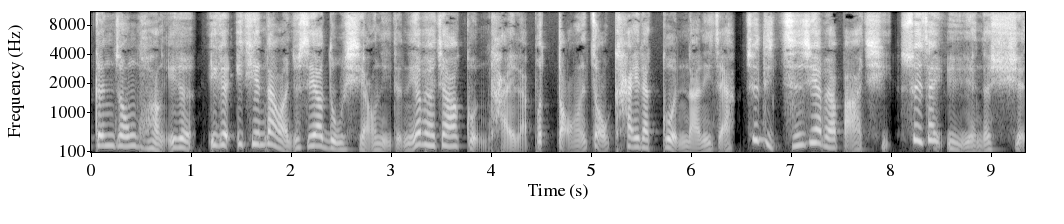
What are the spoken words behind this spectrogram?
跟踪狂，一个一个一天到晚就是要鲁小你的，你要不要叫他滚开了？不懂，你走开了，滚了，你怎样？就你直接要不要霸气？所以在语言的选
